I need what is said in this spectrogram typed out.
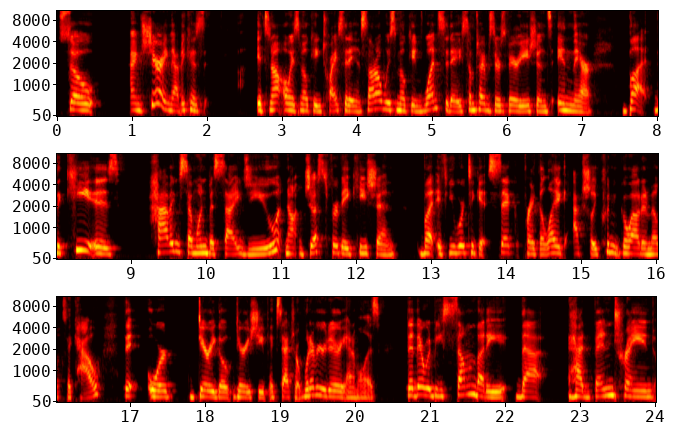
So I'm sharing that because it's not always milking twice a day. It's not always milking once a day. Sometimes there's variations in there. But the key is having someone besides you, not just for vacation, but if you were to get sick, break a leg, actually couldn't go out and milk the cow that or dairy goat, dairy sheep, etc., whatever your dairy animal is, that there would be somebody that had been trained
